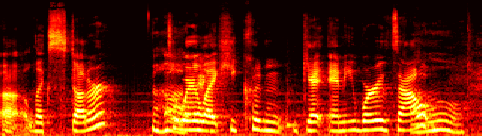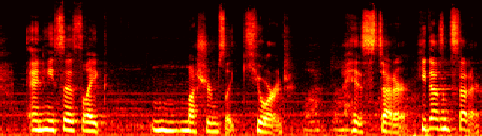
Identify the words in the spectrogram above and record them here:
uh like stutter to where like he couldn't get any words out. Oh. And he says like mushrooms like cured his stutter. He doesn't stutter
